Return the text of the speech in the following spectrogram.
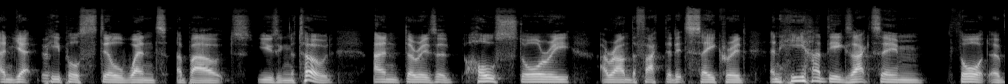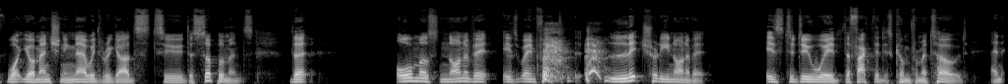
and yet people still went about using the toad. And there is a whole story around the fact that it's sacred. And he had the exact same thought of what you're mentioning there with regards to the supplements that almost none of it is, in fact, literally none of it is to do with the fact that it's come from a toad, and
